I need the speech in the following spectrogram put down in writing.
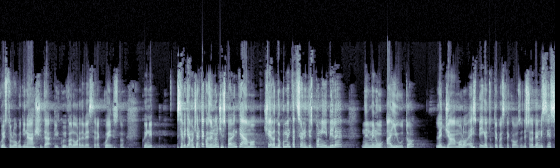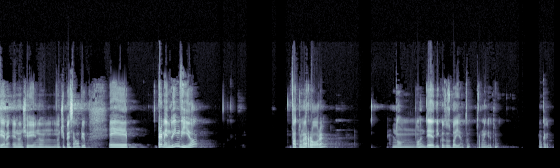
questo luogo di nascita, il cui valore deve essere questo. Quindi se vediamo certe cose non ci spaventiamo, c'è la documentazione disponibile nel menu aiuto, leggiamolo e spiega tutte queste cose. Adesso le abbiamo viste insieme e non ci, non, non ci pensiamo più. E premendo invio, ho fatto un errore, non, non ho idea di cosa ho sbagliato, torno indietro. Ok.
